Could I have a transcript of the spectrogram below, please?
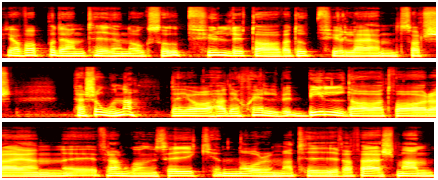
Jag var på den tiden nog så uppfylld utav att uppfylla en sorts persona. Där jag hade en självbild av att vara en eh, framgångsrik, normativ affärsman.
